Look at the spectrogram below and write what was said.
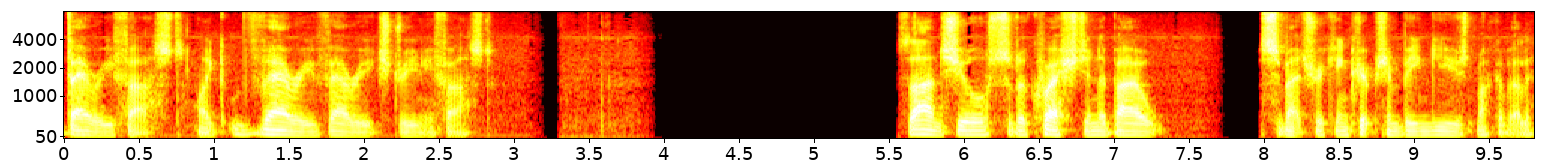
very fast, like very, very extremely fast. So that's your sort of question about symmetric encryption being used, Machiavelli.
